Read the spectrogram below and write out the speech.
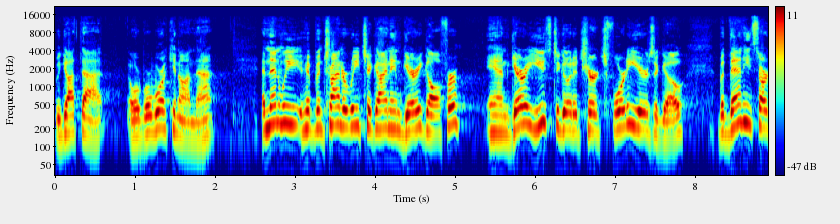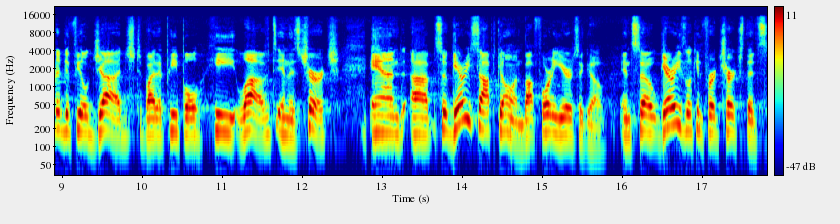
we got that, or we're working on that. And then we have been trying to reach a guy named Gary Golfer. And Gary used to go to church 40 years ago, but then he started to feel judged by the people he loved in his church. And uh, so Gary stopped going about 40 years ago. And so Gary's looking for a church that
